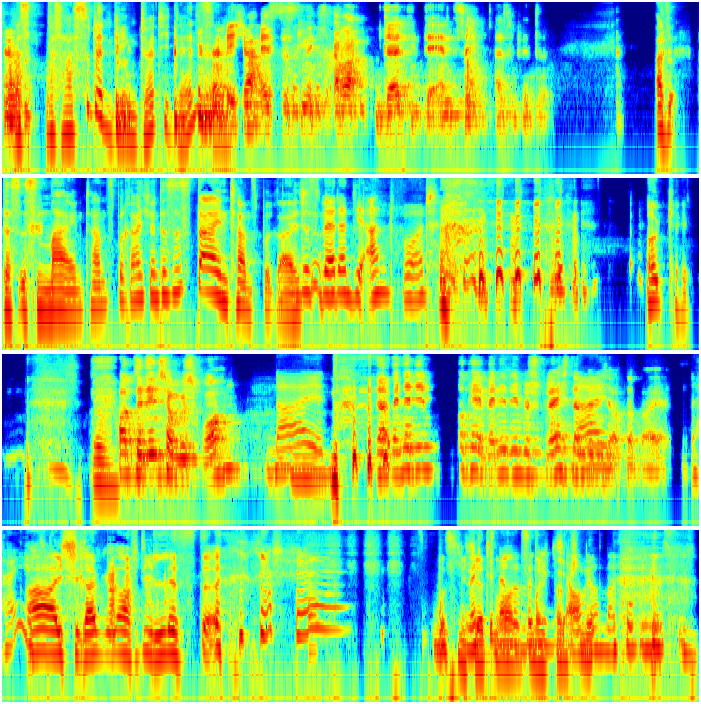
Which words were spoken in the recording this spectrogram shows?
Ja. Was, was hast du denn gegen Dirty Dancing? Ich weiß es nicht, aber Dirty Dancing, also bitte. Also, das ist mein Tanzbereich und das ist dein Tanzbereich. Das wäre dann die Antwort. okay. Habt ihr den schon besprochen? Nein. Ja, wenn ihr den, okay, wenn ihr den besprecht, dann bin Nein. ich auch dabei. Nein. ah, ich schreibe ihn auf die Liste. Das muss ich nicht möchte jetzt aber wirklich auch beim noch Schnitt. mal gucken müssen.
